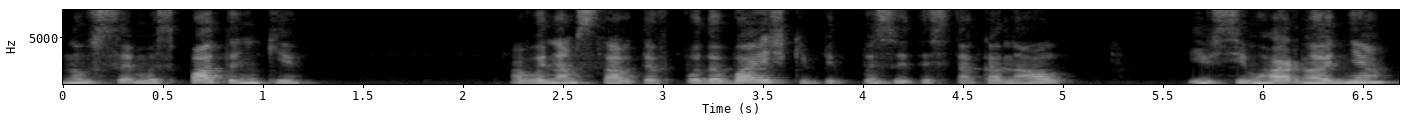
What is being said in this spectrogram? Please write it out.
Ну все, ми спатенькі. А ви нам ставте вподобайки, підписуйтесь на канал. І всім гарного дня!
